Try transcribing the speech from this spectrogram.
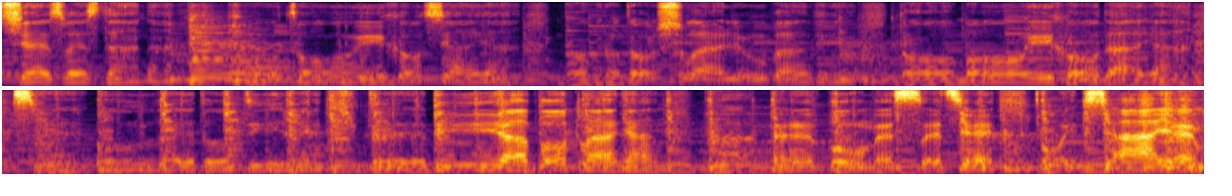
je zvezdana od tvojih odsjaja Dobro došla ljubavi do mojih odaja. Sve ove dodire tebi ja poklanjam. Na nebu mesec je tvojim sjajem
